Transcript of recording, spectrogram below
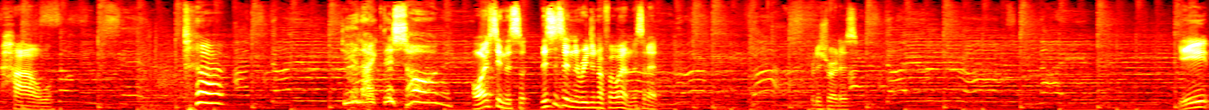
How? Do you like this song? Oh, I've seen this. This is in the region of ON, isn't it? Pretty sure it is. Yep.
